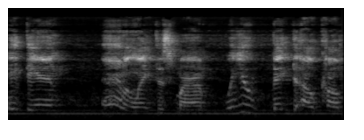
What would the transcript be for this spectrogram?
"Hey, Dan, I don't like this mom. Will you make the outcome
